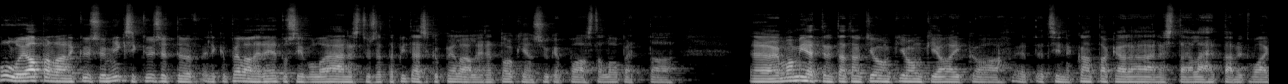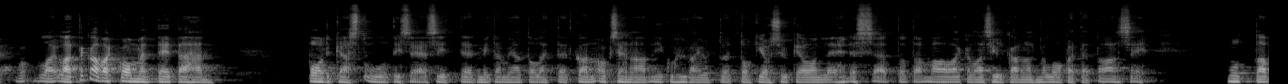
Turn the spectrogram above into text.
Hullu japanilainen kysyy, miksi kysytty, eli pelaalehden etusivulla äänestys, että pitäisikö pelaalehden Tokion sykepaasta lopettaa. Öö, Mä oon miettinyt tätä nyt jon, jonkin aikaa, että, että sinne kannattaa käydä äänestää ja lähettää nyt vaikka, la- laittakaa vaikka kommentteja tähän podcast-uutiseen sitten, että mitä mieltä olette, että kann, onko se enää niin kuin hyvä juttu, että Tokion syke on lehdessä. Että, tota, mä oon aika lailla sillä kannalla, että me lopetetaan se. Mutta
